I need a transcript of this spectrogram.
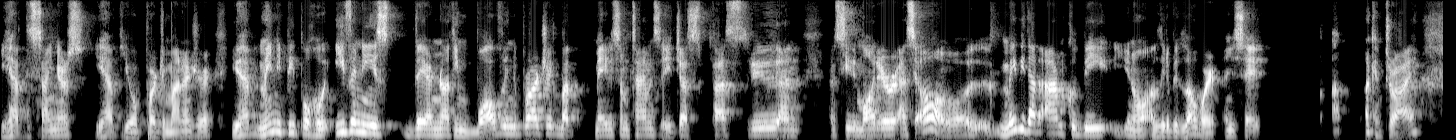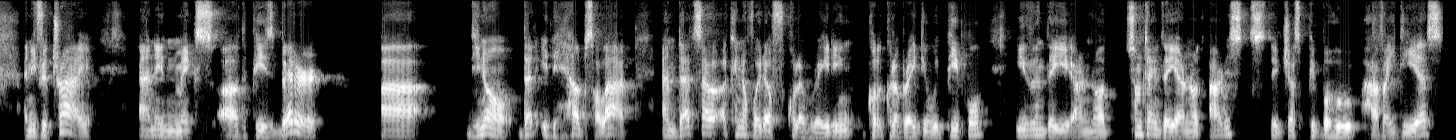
you have designers, you have your project manager, you have many people who even is they are not involved in the project, but maybe sometimes they just pass through and, and see the monitor and say, oh, maybe that arm could be, you know, a little bit lower. And you say, I can try. And if you try and it makes uh, the piece better, uh, you know that it helps a lot. And that's a, a kind of way of collaborating co- collaborating with people. Even they are not sometimes they are not artists they're just people who have ideas.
